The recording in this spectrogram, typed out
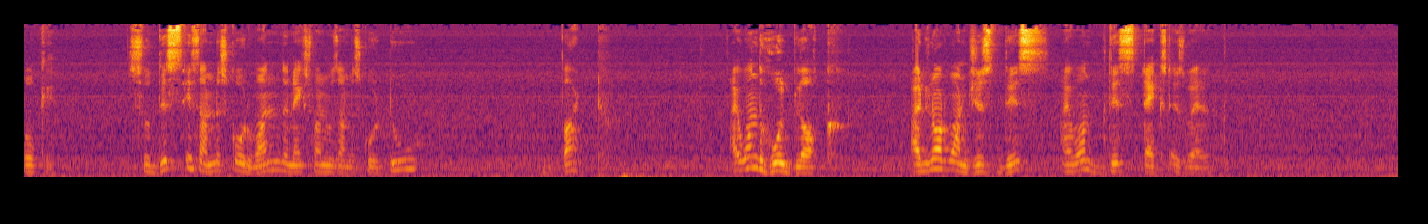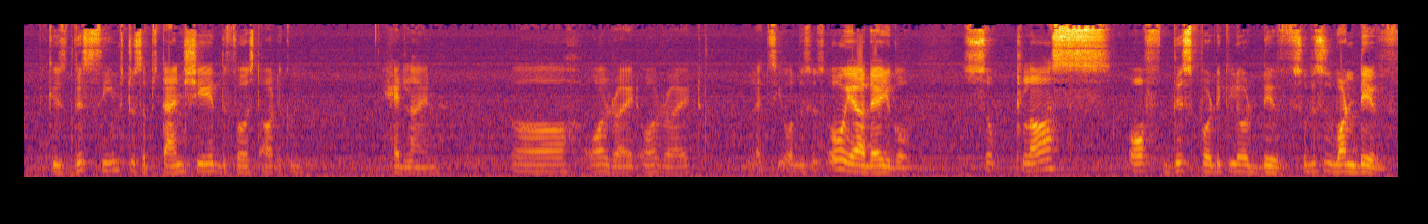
Okay. So this is underscore 1 the next one was underscore 2 but I want the whole block. I do not want just this. I want this text as well. Because this seems to substantiate the first article. Headline. Uh, alright alright let's see what this is. Oh yeah there you go. So class of this particular div. So this is one div.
